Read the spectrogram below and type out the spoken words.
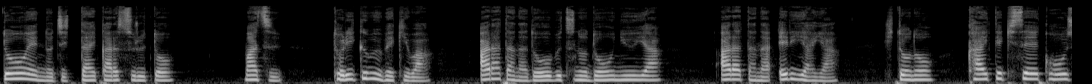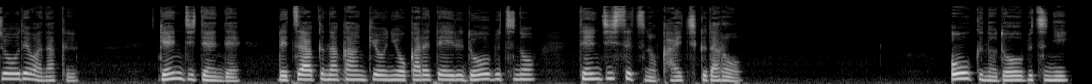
同園の実態からすると、まず取り組むべきは新たな動物の導入や新たなエリアや人の快適性向上ではなく、現時点で劣悪な環境に置かれている動物の展示施設の改築だろう。多くの動物に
